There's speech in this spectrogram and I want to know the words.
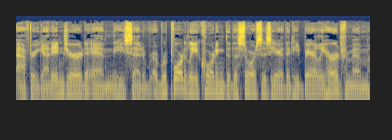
after he got injured, and he said reportedly, according to the sources here, that he barely heard from him,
